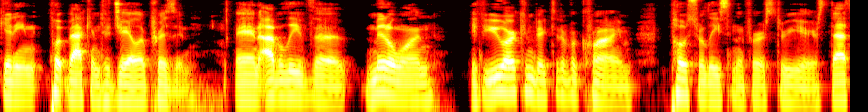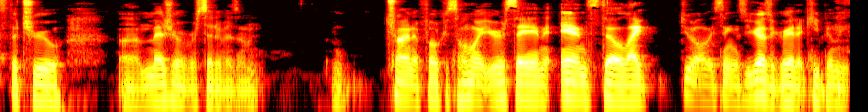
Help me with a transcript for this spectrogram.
getting put back into jail or prison. And I believe the middle one, if you are convicted of a crime post release in the first three years, that's the true uh, measure of recidivism. I'm trying to focus on what you're saying and still like do all these things. You guys are great at keeping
